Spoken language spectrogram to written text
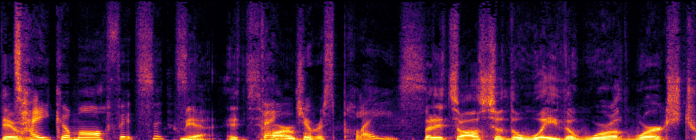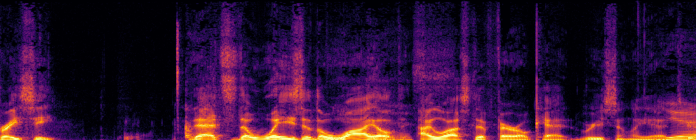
Yeah, take them off. It's it's Yeah, it's a horrible. dangerous place. But it's also the way the world works, Tracey. That's the ways of the wild. I lost a feral cat recently uh, yeah, to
